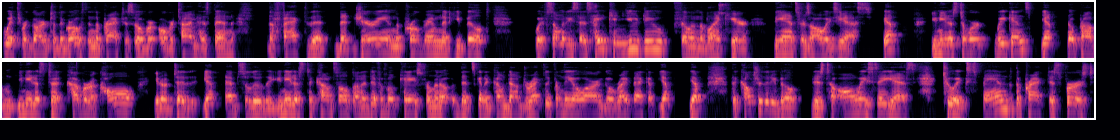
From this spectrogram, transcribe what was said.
with regard to the growth in the practice over over time has been the fact that that Jerry and the program that he built. If somebody says, "Hey, can you do fill in the blank here?" The answer is always yes. Yep, you need us to work weekends? Yep, no problem. You need us to cover a call? You know, to yep, absolutely. You need us to consult on a difficult case from an that's going to come down directly from the OR and go right back up. Yep, yep. The culture that he built is to always say yes, to expand the practice first,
